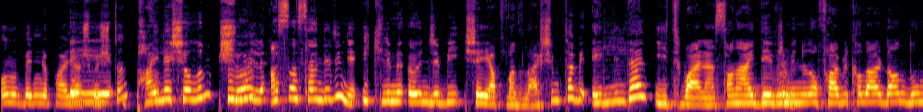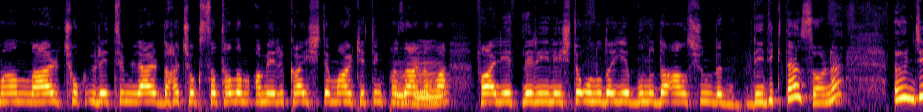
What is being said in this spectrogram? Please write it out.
onu benimle paylaşmıştın. Ee, paylaşalım. Şöyle aslında sen dedin ya iklimi önce bir şey yapmadılar. Şimdi tabii 50'den itibaren sanayi devriminin o fabrikalardan dumanlar, çok üretimler, daha çok satalım Amerika işte marketing, pazarlama faaliyetleriyle işte onu da ye, bunu da al, şunu da dedikten sonra önce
